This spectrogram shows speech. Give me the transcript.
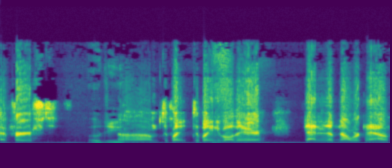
at first. Oh. Um, to play to play indie ball there. That ended up not working out.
